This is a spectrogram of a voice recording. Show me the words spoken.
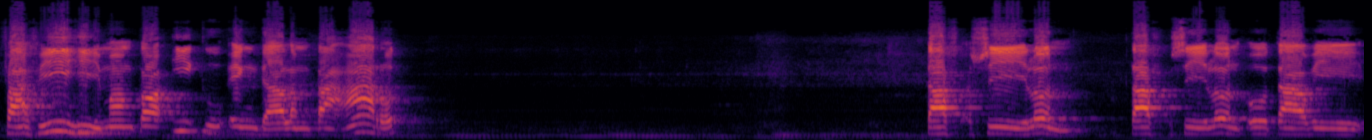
Fa mongko iku ing dalem ta'arud. Tafsilun tafsilun utawi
